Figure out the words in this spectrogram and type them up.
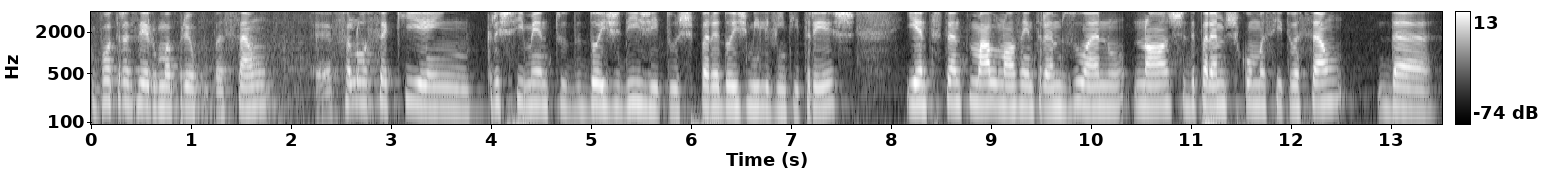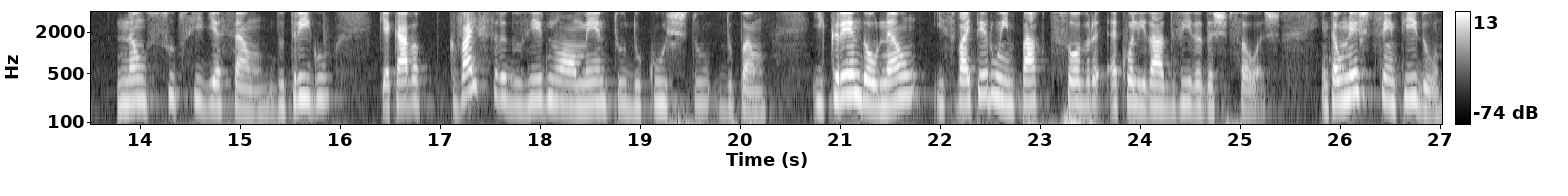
Vou trazer uma preocupação. Falou-se aqui em crescimento de dois dígitos para 2023 e, entretanto, mal nós entramos o ano, nós deparamos com uma situação da não subsidiação do trigo que acaba que vai se traduzir no aumento do custo do pão. E querendo ou não, isso vai ter um impacto sobre a qualidade de vida das pessoas. Então, neste sentido,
